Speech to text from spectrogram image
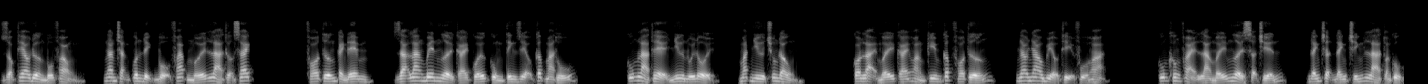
dọc theo đường bố phòng, ngăn chặn quân địch bộ pháp mới là thượng sách. Phó tướng cảnh đêm dạ lang bên người cái cuối cùng tinh diệu cấp ma thú. Cũng là thể như núi đồi, mắt như trung đồng còn lại mấy cái hoàng kim cấp phó tướng, nhao nhao biểu thị phụ họa. Cũng không phải là mấy người sợ chiến, đánh trận đánh chính là toàn cục,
